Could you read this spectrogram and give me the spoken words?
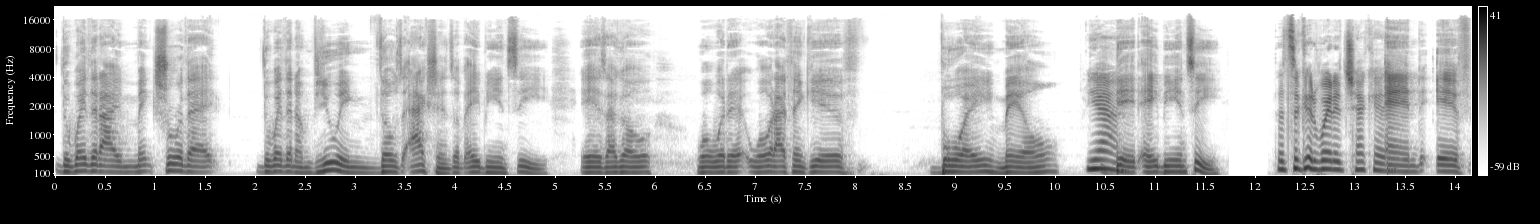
the way that I make sure that the way that I'm viewing those actions of A, B, and C is I go, "What would it? What would I think if boy male Yeah, did A, B, and C?" that's a good way to check it. And if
